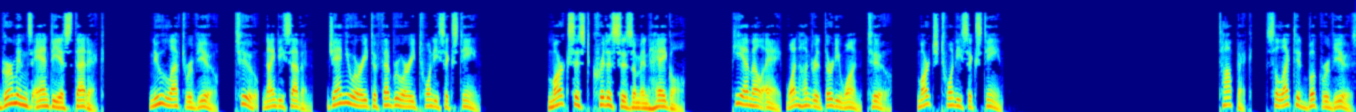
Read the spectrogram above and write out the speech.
Gurman's Anti-Aesthetic. New Left Review. 2 97. January to February 2016. Marxist Criticism and Hegel. PMLA 131 2. March 2016. Topic: Selected book reviews.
